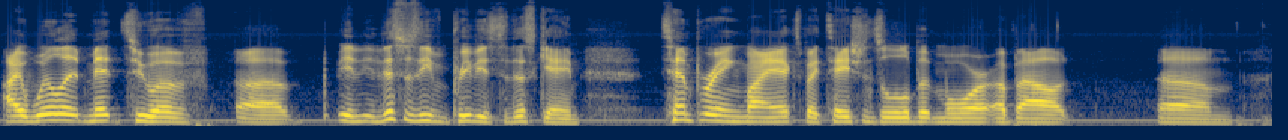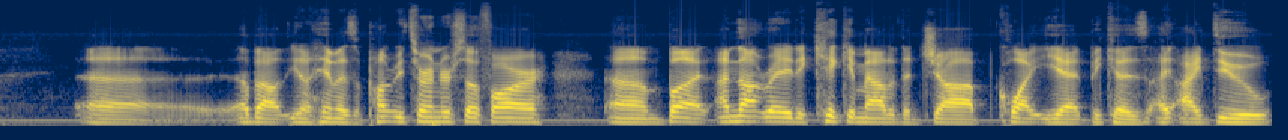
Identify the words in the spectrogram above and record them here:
I will admit to have. Uh, this is even previous to this game, tempering my expectations a little bit more about um, uh, about you know him as a punt returner so far. Um, but I'm not ready to kick him out of the job quite yet because I, I do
